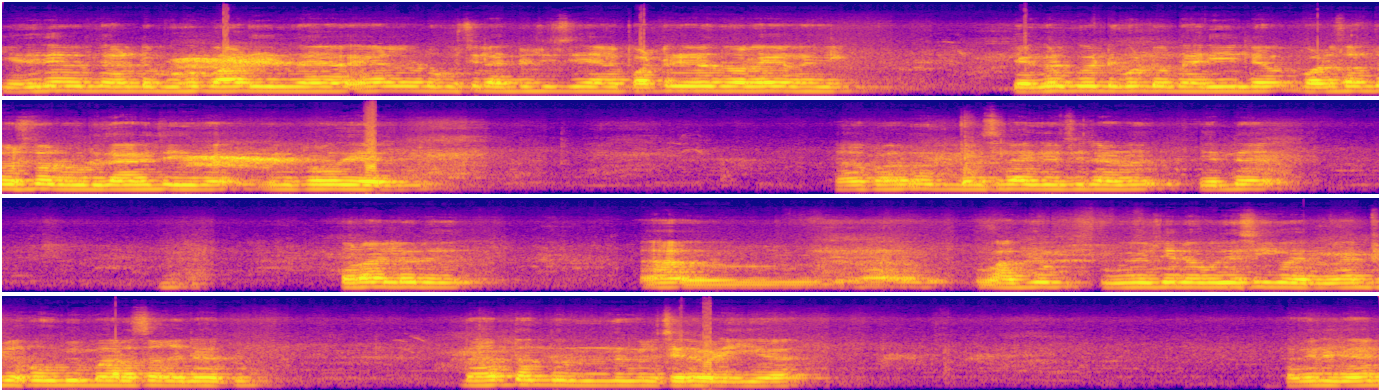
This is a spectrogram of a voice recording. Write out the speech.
എതിരെ വരുന്ന ആളുടെ മുഖം പാടിയിരുന്ന അയാളോട് കുറിച്ച് അന്വേഷിച്ച് അയാൾ പട്ടിണിയെന്ന് പറയുകയാണെങ്കിൽ ഞങ്ങൾക്ക് വേണ്ടി കൊണ്ടുവന്ന അരിയില്ല വളരെ സന്തോഷത്തോടു കൂടി ദാനം ചെയ്യുന്ന ഒരു പ്രവൃത്തിയായിരുന്നു. ആ അത് മനസ്സിലാക്കി വെച്ചിട്ടാണ് എന്നെ ഖുറാനിലൊരു നല്ലൊരു വാക്യം ഉപയോഗിച്ചതിനെ ഉപദേശിക്കുമായിരുന്നു. അൻഫിഹൂമി മാറസകനാക്കും നാം തന്നു നിങ്ങൾ ചെലവഴിക്കുക. അങ്ങനെ ഞാൻ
